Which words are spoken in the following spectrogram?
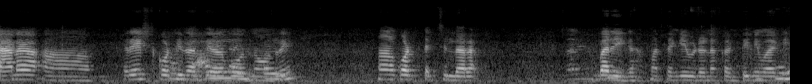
ನಾನು ರೇಸ್ಟ್ ಕೊಟ್ಟಿದ್ದೆ ಅಂತ ಹೇಳ್ಬೋದು ನೋಡ್ರಿ. ಹಾಂ, ಕೊಟ್ಟೆ ಚಿಲ್ಲರ. ಬರೀ ಈಗ ಮತ್ತೆ ಹಂಗೆ ವಿಡಿಯೋನ ಕಂಟಿನ್ಯೂ ಆಗಿ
